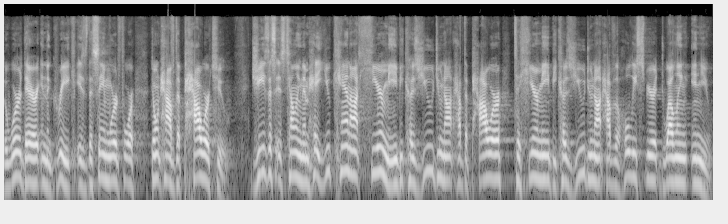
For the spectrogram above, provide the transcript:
The word there in the Greek is the same word for don't have the power to. Jesus is telling them, hey, you cannot hear me because you do not have the power to hear me because you do not have the Holy Spirit dwelling in you.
